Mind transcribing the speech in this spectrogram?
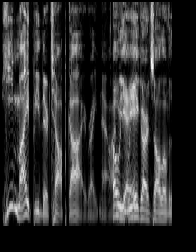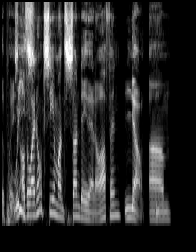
he might be their top guy right now. I oh mean, yeah, we- Agard's all over the place. Although I don't see him on Sunday that often. No, Um,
